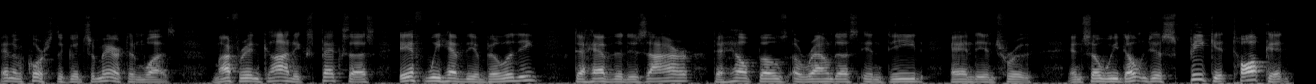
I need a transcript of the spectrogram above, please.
And of course, the Good Samaritan was. My friend, God expects us, if we have the ability, to have the desire to help those around us in deed and in truth. And so we don't just speak it, talk it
